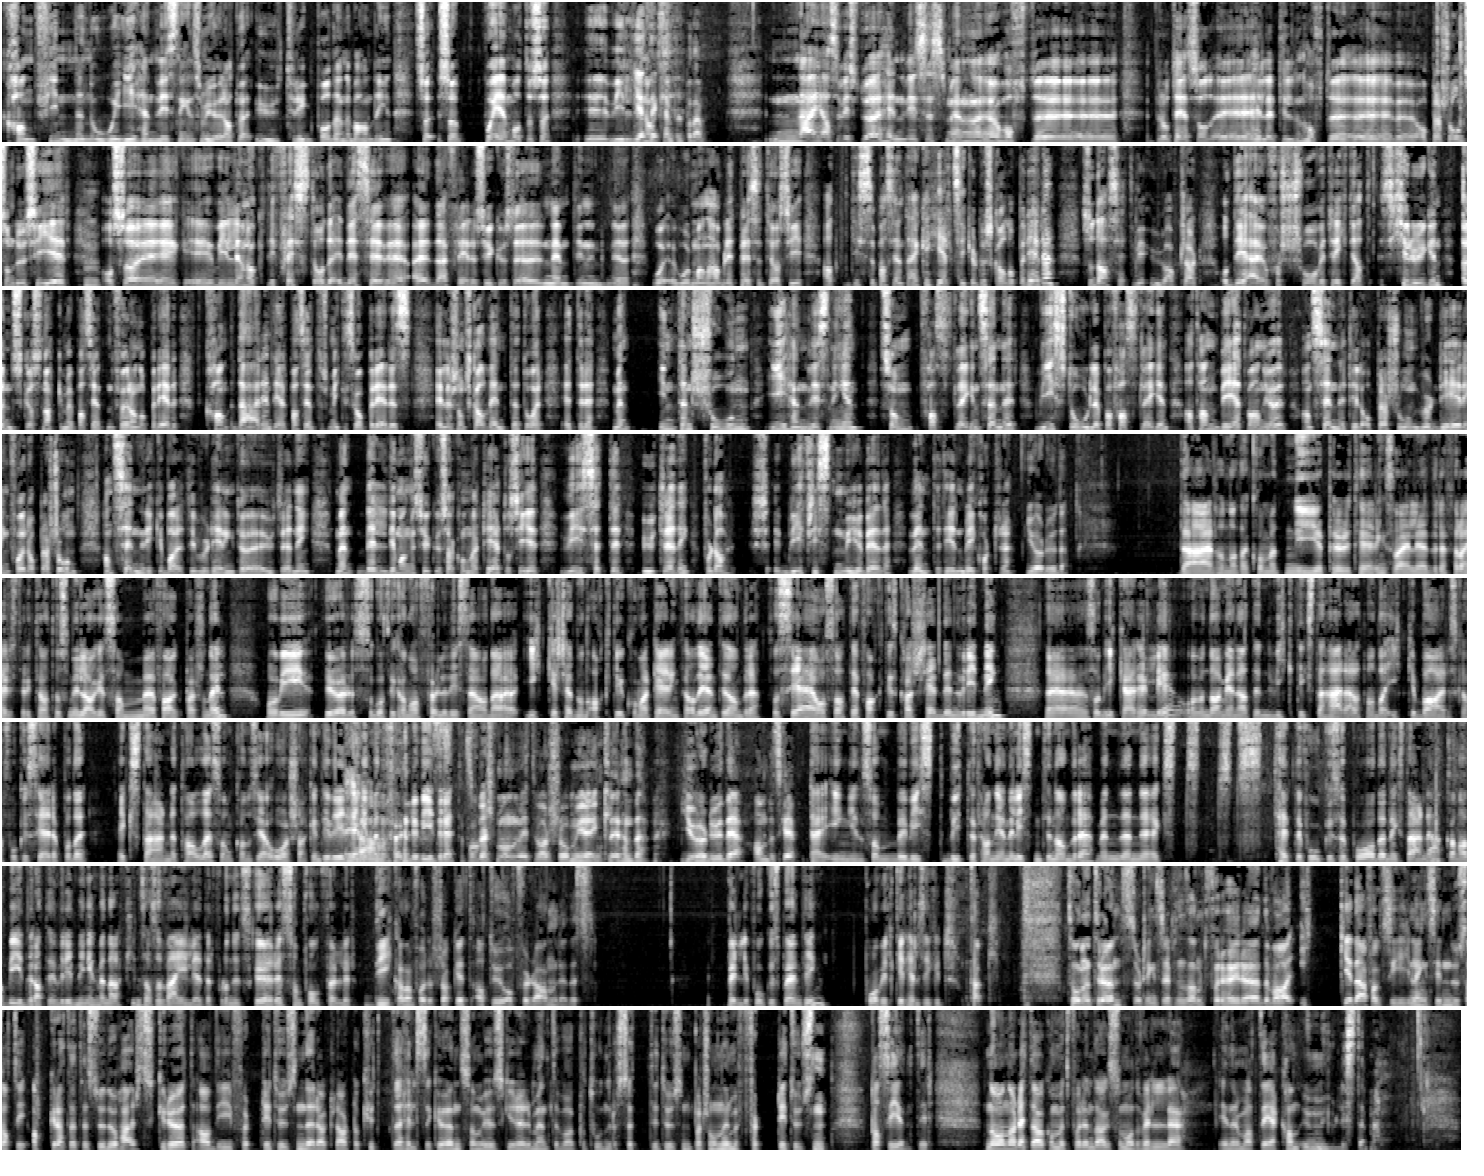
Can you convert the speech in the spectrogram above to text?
kan finne noe i henvisningen som gjør at du er utrygg på denne behandlingen. Så, så på en måte så vil de nok Gi et eksempel på dem. Nei, altså hvis du henvises med en hofteprotes hofteprotese heller til en hofteoperasjon, som du sier, mm. og så eh, vil nok de fleste, og det, det, ser vi, eh, det er flere sykehus det er nevnt hvor, hvor, man har blitt presset til å si at disse pasientene er ikke helt sikkert du skal operere, så da setter vi uavklart. Og det er jo for så vidt riktig at kirurgen ønsker å snakke med pasienten før han opererer. Kan, det er en del pasienter som ikke skal opereres, eller som skal vente et år etter det. men intensjonen i henvisningen som fastlegen sender. Vi stoler på fastlegen, at han vet hva han gjør. Han sender til operasjon, vurdering for operasjon. Han sender ikke bare til vurdering til utredning. Men veldig mange sykehus har konvertert og sier vi setter utredning, for da blir fristen mye bedre. Ventetiden blir kortere. Gjør du det? Det er sånn at det er kommet nye prioriteringsveiledere fra Helsedirektoratet som de laget sammen med fagpersonell. Og vi gjør så godt vi kan å følge disse. Og det har ikke skjedd noen aktiv konvertering fra det ene til det andre. Så ser jeg også at det faktisk har skjedd en vridning eh, som ikke er heldig. Og da mener jeg at det viktigste her er at man da ikke bare skal fokusere på det eksterne tallet, som kan du si er årsaken til vridningen, ja, men følge videre etterpå. Spørsmålet mitt var så mye enklere enn det. Gjør du det han beskrev? Det er ingen som bevisst bytter fra den ene listen til den andre, men den tette fokuset på den eksterne kan ha bidratt til vridningen. Men det finnes altså veiledere for hvordan det skal gjøres, som folk følger. De kan ha forårsaket at du oppfører deg annerledes? Veldig fokus på én ting påvirker helt sikkert. Takk. Tone Trøen, stortingsrepresentant for Høyre. Det var ikke det er faktisk ikke lenge siden du satt i akkurat dette studioet her, skrøt av de 40 000 dere har klart å kutte helsekøen, som vi husker dere mente var på 270 000 personer, med 40 000 pasienter. Nå når dette har kommet for en dag, så må det vel eh, innrømme at det kan umulig stemme.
